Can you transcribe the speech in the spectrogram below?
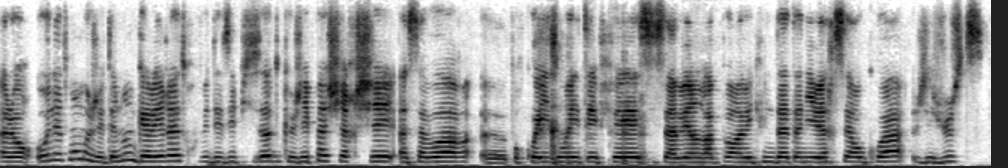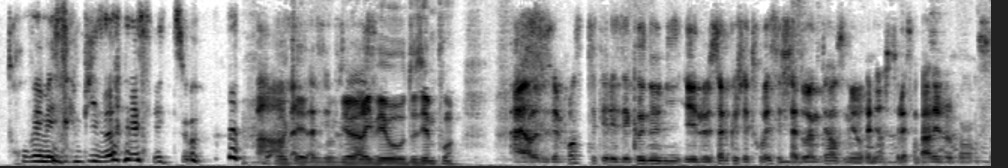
Alors honnêtement, moi j'ai tellement galéré à trouver des épisodes que j'ai pas cherché à savoir euh, pourquoi ils ont été faits, si ça avait un rapport avec une date anniversaire ou quoi. J'ai juste trouvé mes épisodes et c'est tout. Ah, ok, bah, donc triste. vient arriver au deuxième point. Alors le deuxième point c'était les économies, et le seul que j'ai trouvé c'est Shadowhunters, mais Aurélien je te laisse en parler je pense.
